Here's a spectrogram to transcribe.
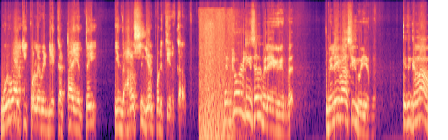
உருவாக்கி கொள்ள வேண்டிய கட்டாயத்தை இந்த அரசு ஏற்படுத்தி இருக்கிறது பெட்ரோல் டீசல் விலை உயர்வு விலைவாசி உயர்வு இதுக்கெல்லாம்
